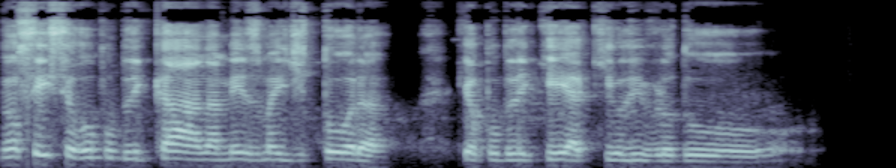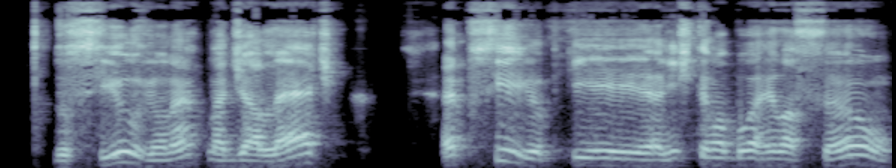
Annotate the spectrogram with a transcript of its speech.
Não sei se eu vou publicar na mesma editora que eu publiquei aqui o livro do, do Silvio, né? Na Dialética. É possível, porque a gente tem uma boa relação,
